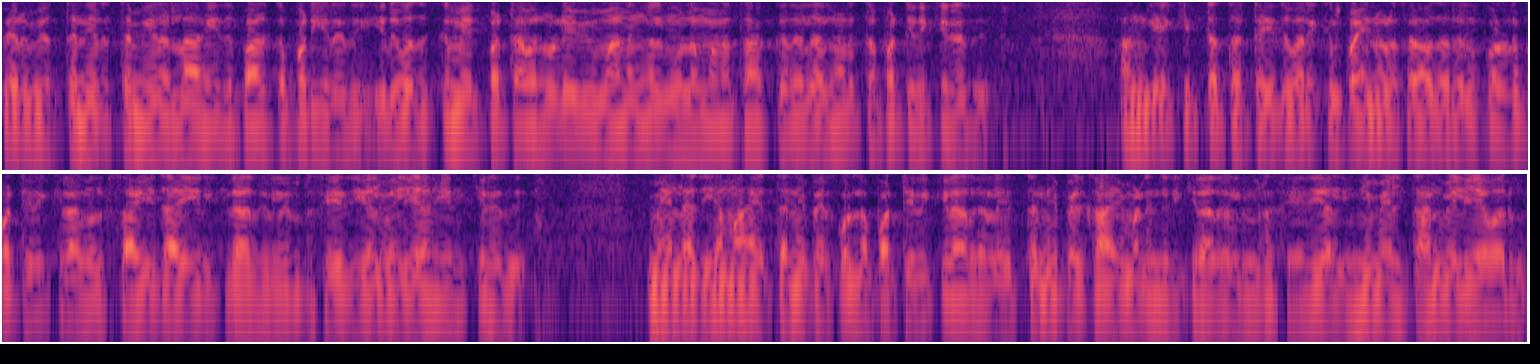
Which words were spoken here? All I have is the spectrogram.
பெரும் யுத்த நிறுத்த மீறலாக இது பார்க்கப்படுகிறது. இருபதுக்கும் மேற்பட்ட அவர்களுடைய விமானங்கள் மூலமான தாக்குதல்கள் நடத்தப்பட்டிருக்கிறது. அங்கே கிட்டத்தட்ட இதுவரைக்கும் பதினோரு சகோதரர்கள் கொல்லப்பட்டிருக்கிறார்கள் சைதாக இருக்கிறார்கள் என்ற செய்திகள் வெளியாகி இருக்கிறது. மேலதிகமாக எத்தனை பேர் கொல்லப்பட்டிருக்கிறார்கள் எத்தனை பேர் காயமடைந்திருக்கிறார்கள் என்ற செய்திகள் இனிமேல் தான் வெளியே வரும்.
